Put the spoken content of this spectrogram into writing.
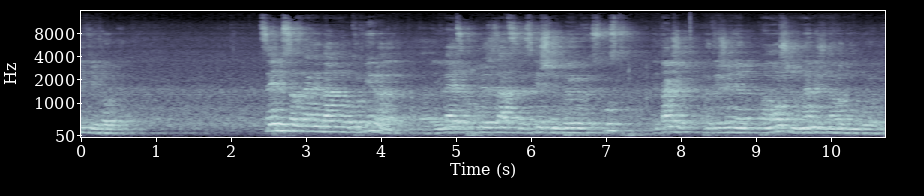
и в Европе. Целью создания данного турнира а, является популяризация смешанных боевых искусств и также продвижение промоушена на международном уровне.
